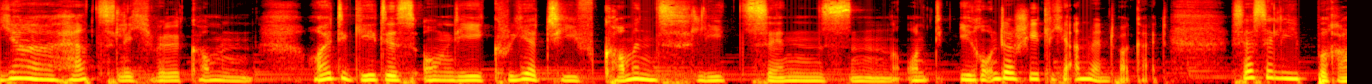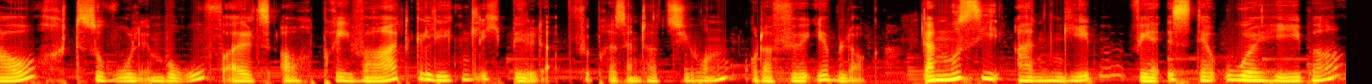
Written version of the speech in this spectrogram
Ja, herzlich willkommen. Heute geht es um die Creative Commons Lizenzen und ihre unterschiedliche Anwendbarkeit. Cecily braucht sowohl im Beruf als auch privat gelegentlich Bilder für Präsentationen oder für ihr Blog. Dann muss sie angeben, wer ist der Urheber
